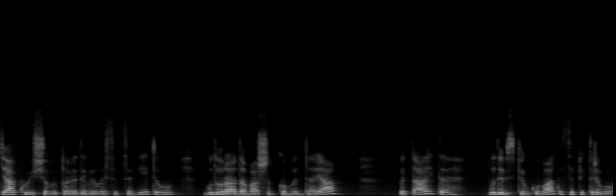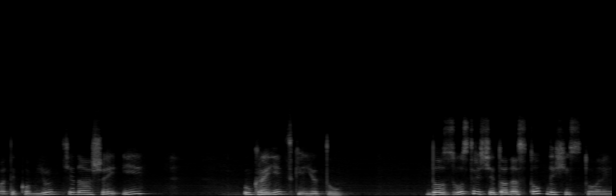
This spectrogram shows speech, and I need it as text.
дякую, що ви передивилися це відео. Буду рада вашим коментарям. Питайте, будемо спілкуватися, підтримувати ком'юніті наше і український Ютуб. До зустрічі, до наступних історій.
